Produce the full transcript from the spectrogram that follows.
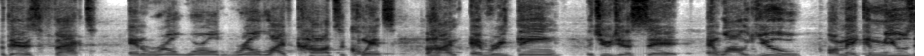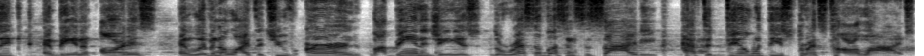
But there is fact and real world, real life consequence behind everything that you just said. And while you are making music and being an artist and living a life that you've earned by being a genius, the rest of us in society have to deal with these threats to our lives.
